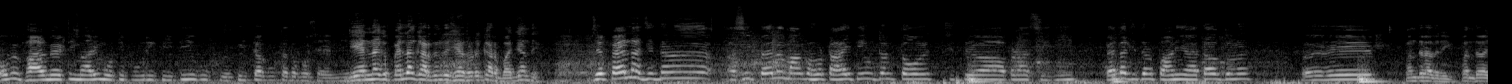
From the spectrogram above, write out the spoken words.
ਉਹ ਵੀ ਫਾਰਮੈਲਿਟੀ ਮਾਰੀ ਮੋਟੀ ਪੂਰੀ ਕੀਤੀ ਉਹ ਕੀਤਾ ਤਾਂ ਕੁਛ ਹੈ ਜੇ ਨਹੀਂ ਇੰਨਾ ਕੁ ਪਹਿਲਾਂ ਕਰ ਦਿੰਦੇ ਸ਼ਾਇਦ ਤੁਹਾਡੇ ਘਰ ਵੱਜ ਜਾਂਦੇ। ਜੇ ਪਹਿਲਾਂ ਜਿੱਦਣ ਅਸੀਂ ਪਹਿਲਾਂ ਮੰਗ ਹਟਾਈ ਤੀ ਉਦੋਂ ਤੋਂ ਆਪਣਾ ਸੀਗੀ। ਪਹਿਲਾਂ ਜਿੱਦਣ ਪਾਣੀ ਆਇਆ ਤਾਂ ਉਦੋਂ ਇਹ 15 ਤਰੀਕ 15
